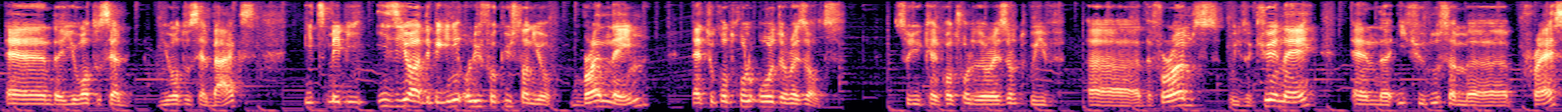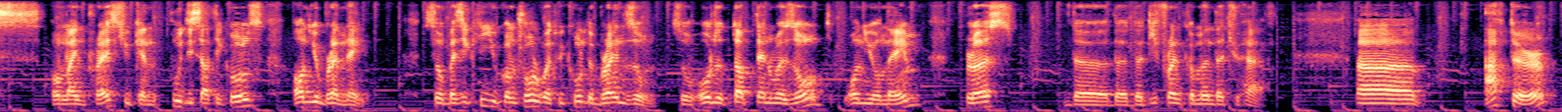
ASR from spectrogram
and you want to sell you want to sell bags, it's maybe easier at the beginning only focused on your brand name and to control all the results. So you can control the result with uh, the forums, with the Q&A, and uh, if you do some uh, press online press you can put these articles on your brand name. So basically you control what we call the brand zone. So all the top 10 results on your name plus the the, the different comment that you have. Uh, after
